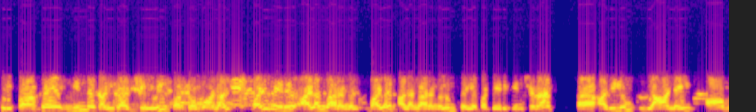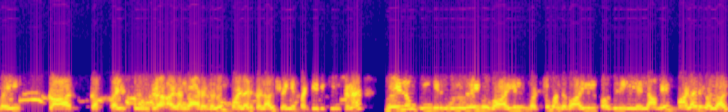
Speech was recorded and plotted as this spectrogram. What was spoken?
குறிப்பாக இந்த கண்காட்சியில் பார்த்தோமானால் பல்வேறு அலங்காரங்கள் மலர் அலங்காரங்களும் செய்யப்பட்டிருக்கின்றன. அஹ், அதிலும் யானை ஆமை கார் கப்பல் போன்ற அலங்காரங்களும் மலர்களால் செய்யப்பட்டிருக்கின்றன. மேலும் இங்கு நுழைவு வாயில் மற்றும் அந்த வாயில் பகுதிகள் எல்லாமே மலர்களால்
